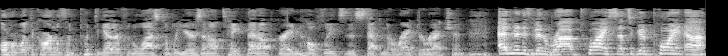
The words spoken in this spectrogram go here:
over what the Cardinals have put together for the last couple years, and I'll take that upgrade, and hopefully it's a step in the right direction. Edman has been robbed twice. That's a good point, uh.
